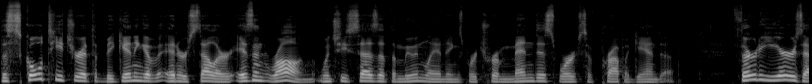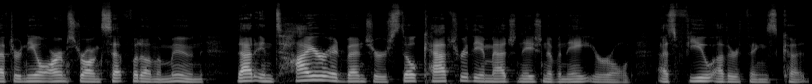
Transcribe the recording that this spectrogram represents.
The school teacher at the beginning of Interstellar isn't wrong when she says that the moon landings were tremendous works of propaganda. 30 years after Neil Armstrong set foot on the moon, that entire adventure still captured the imagination of an eight year old as few other things could.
